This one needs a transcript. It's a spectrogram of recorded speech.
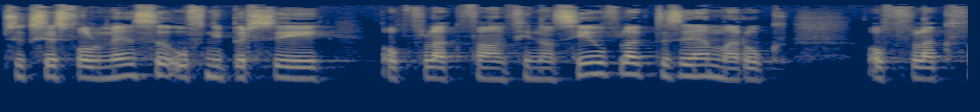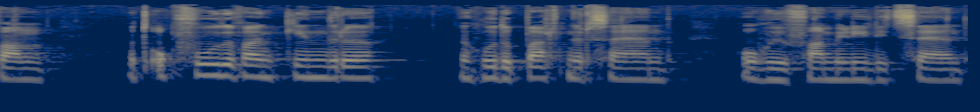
succesvolle mensen hoeft niet per se op vlak van financieel vlak te zijn, maar ook op vlak van het opvoeden van kinderen, een goede partner zijn, een goede familielid zijn,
